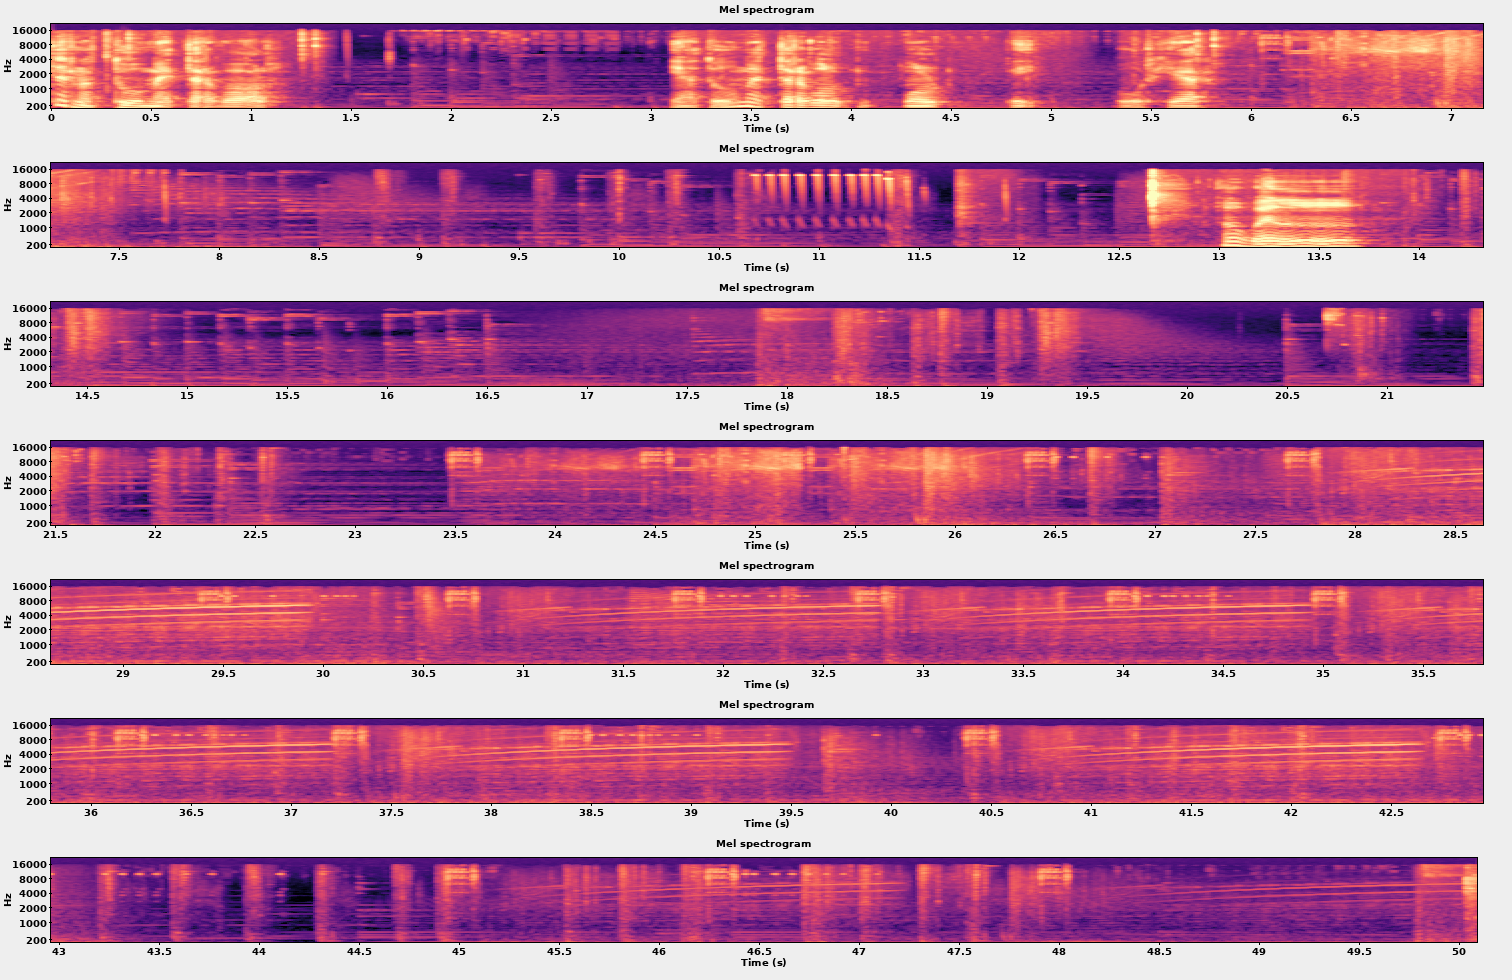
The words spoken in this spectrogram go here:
There not two meter wall? Yeah, two meter will, will be good here. Oh well.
